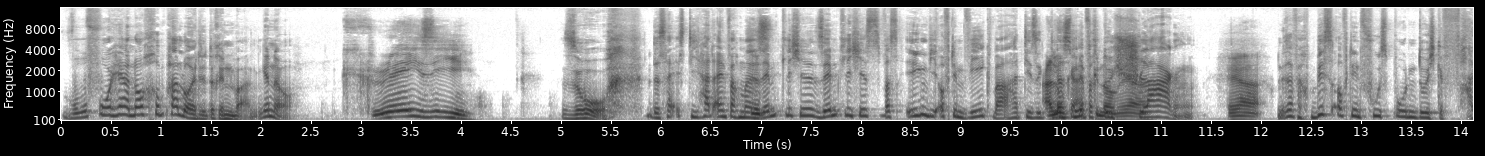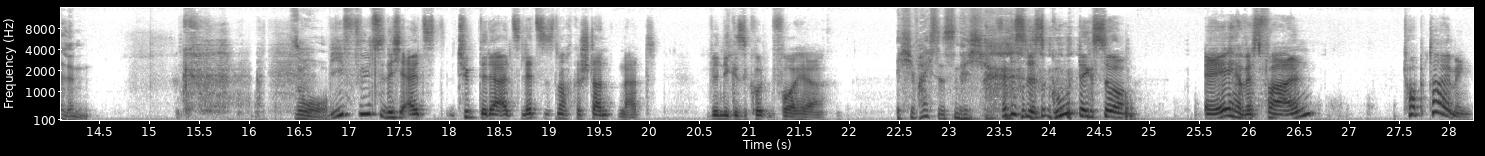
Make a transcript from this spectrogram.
Wo vorher noch ein paar Leute drin waren, genau. Crazy. So, das heißt, die hat einfach mal das sämtliche, sämtliches, was irgendwie auf dem Weg war, hat diese Glocke einfach durchschlagen. Ja. ja. Und ist einfach bis auf den Fußboden durchgefallen. So. Wie fühlst du dich als Typ, der da als letztes noch gestanden hat? Wenige Sekunden vorher. Ich weiß es nicht. Findest du das gut? Denkst du, ey, Herr Westfalen, Top Timing.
